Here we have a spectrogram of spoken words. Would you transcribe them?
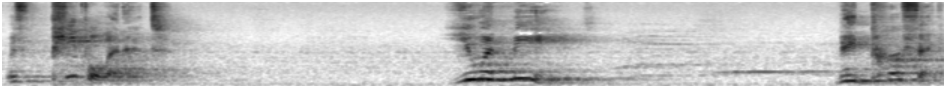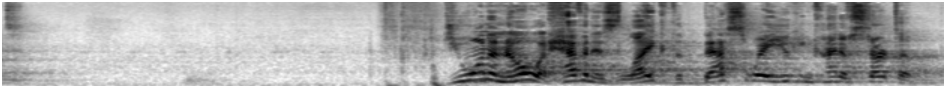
with people in it. You and me, made perfect. Do you want to know what heaven is like? The best way you can kind of start to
